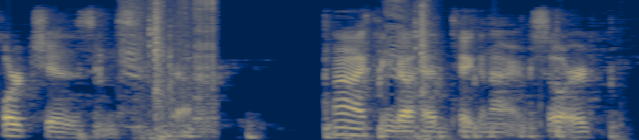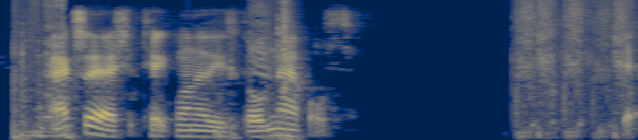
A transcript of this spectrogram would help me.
torches and stuff. Ah, I can go ahead and take an iron sword. Actually, I should take one of these golden apples. Yeah.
